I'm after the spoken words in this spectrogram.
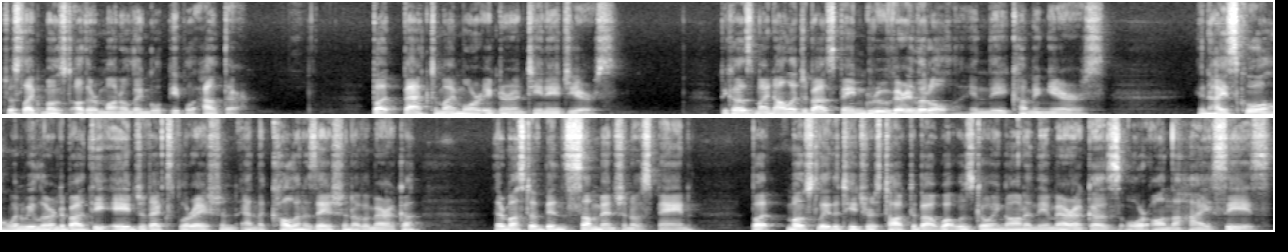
just like most other monolingual people out there. But back to my more ignorant teenage years. Because my knowledge about Spain grew very little in the coming years. In high school, when we learned about the age of exploration and the colonization of America, there must have been some mention of Spain, but mostly the teachers talked about what was going on in the Americas or on the high seas.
